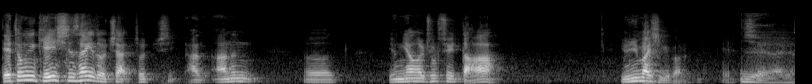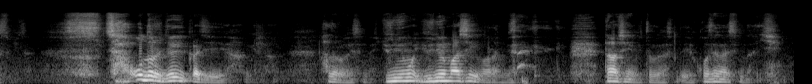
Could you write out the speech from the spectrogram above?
대통령 개인 신상이 좋지, 않- 좋지 않- 않은 어, 영향을 줄 수 있다. 유념하시기 바랍니다. 예. 예, 알겠습니다. 자, 오늘은 여기까지 하도록 하겠습니다. 유념, 유념하시기 바랍니다. 다음 시간에 뵙도록 하겠습니다. 예, 고생하셨습니다. 예.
